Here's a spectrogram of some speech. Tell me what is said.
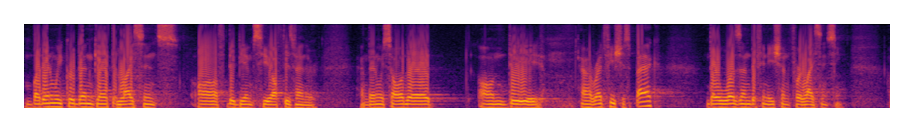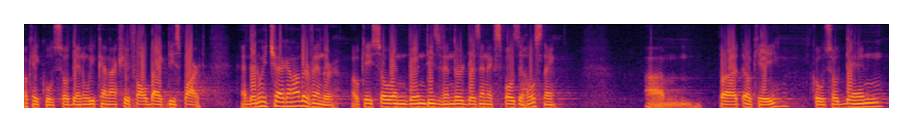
But then we couldn't get the license of the BMC of this vendor. And then we saw that on the uh, Redfish spec, there wasn't definition for licensing. Okay, cool. So then we can actually fall back this part. And then we check another vendor. Okay, so and then this vendor doesn't expose the host name. Um, but okay, cool. So then,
